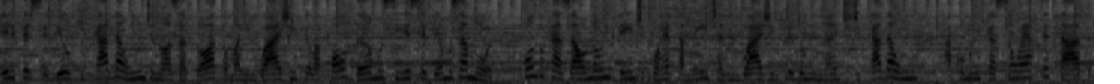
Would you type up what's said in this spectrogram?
ele percebeu que cada um de nós adota uma linguagem pela qual damos e recebemos amor. Quando o casal não entende corretamente a linguagem predominante de cada um, a comunicação é afetada,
